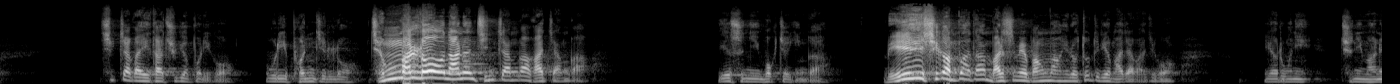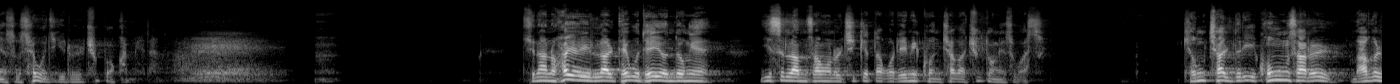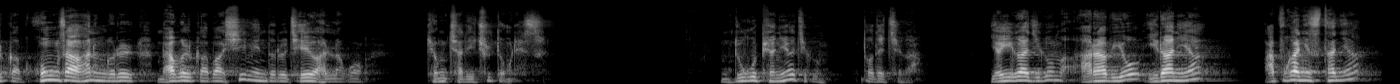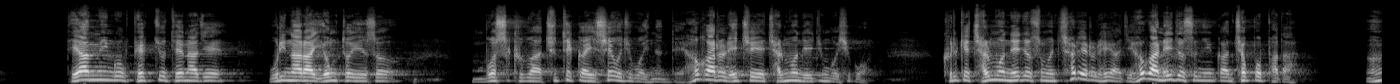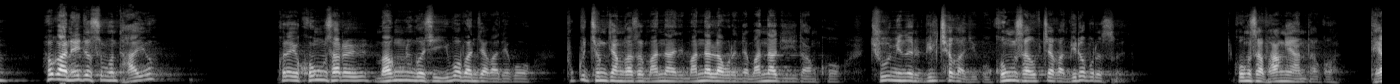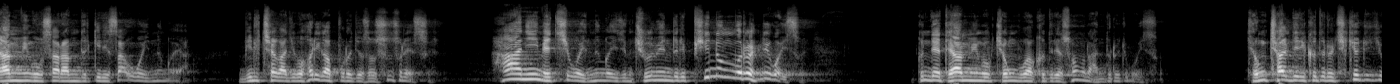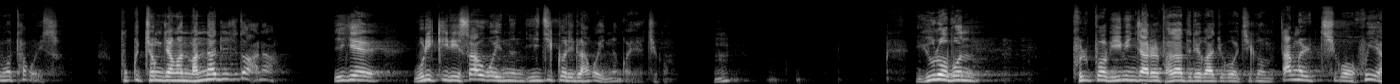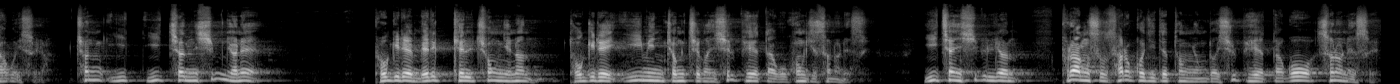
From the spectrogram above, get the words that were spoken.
십자가에 다 죽여버리고 우리 본질로 정말로 나는 진짠가 가짠가 예수님 목적인가 매 시간마다 말씀의 방망이로 두드려 맞아가지고 여러분이 주님 안에서 세워지기를 축복합니다. 지난 화요일 날 대구 대연동에 이슬람 사원을 짓겠다고 레미콘 차가 출동해서 왔어요. 경찰들이 공사를 막을까 공사하는 것을 막을까 봐 시민들을 제어하려고 경찰이 출동을 했어요. 누구 편이요, 지금? 도대체가. 여기가 지금 아라비오? 이란이야? 아프가니스탄이야? 대한민국 백주 대낮에 우리나라 영토에서 모스크가 주택가에 세워지고 있는데 허가를 애초에 잘못 내준 것이고 그렇게 잘못 내줬으면 철회를 해야지. 허가 내줬으니까 적법하다. 어? 허가 내줬으면 다요? 그래 공사를 막는 것이 위법한자가 되고 북구청장 가서 만나, 만나려고 그러는데 만나주지도 않고 주민을 밀쳐가지고 공사업자가 밀어버렸어요. 공사 방해한다고. 대한민국 사람들끼리 싸우고 있는 거야. 밀쳐가지고 허리가 부러져서 수술했어요. 한이 맺히고 있는 거예요. 지금 주민들이 피눈물을 흘리고 있어요. 근데 대한민국 정부가 그들의 손을 안 들어주고 있어. 경찰들이 그들을 지켜주지 못하고 있어. 북구청장은 만나주지도 않아. 이게 우리끼리 싸우고 있는 이 짓거리를 하고 있는 거예요, 지금. 응? 유럽은 불법 이민자를 받아들여가지고 지금 땅을 치고 후회하고 있어요. 2010년에 독일의 메르켈 총리는 독일의 이민 정책은 실패했다고 공식선언했어요. 2011년 프랑스 사르코지 대통령도 실패했다고 선언했어요.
